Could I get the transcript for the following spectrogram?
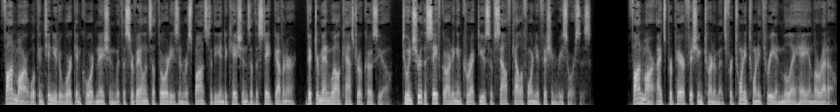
FONMAR will continue to work in coordination with the surveillance authorities in response to the indications of the state governor, Victor Manuel Castro Cosio, to ensure the safeguarding and correct use of South California fishing resources. FONMAR ITES prepare fishing tournaments for 2023 in Mulegé and Loreto.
